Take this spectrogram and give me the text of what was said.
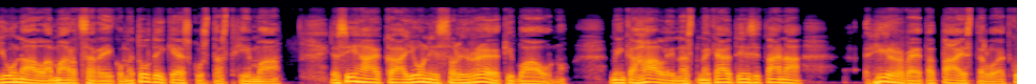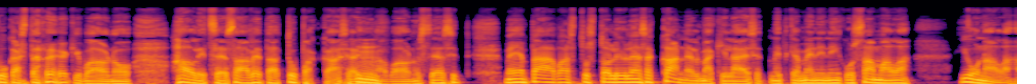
junalla martsariin, kun me tultiin keskustasta himaa. Ja siihen aikaan junissa oli röökivaunu, minkä hallinnasta me käytiin sitten aina hirveitä taisteluja, että kuka sitä röökivaunua hallitsee, saa vetää tupakkaa siellä mm. junavaunussa. Ja sitten meidän päävastusta oli yleensä kannelmäkiläiset, mitkä meni niin kuin samalla junalla,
